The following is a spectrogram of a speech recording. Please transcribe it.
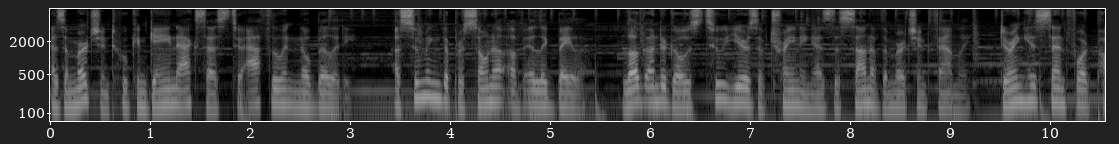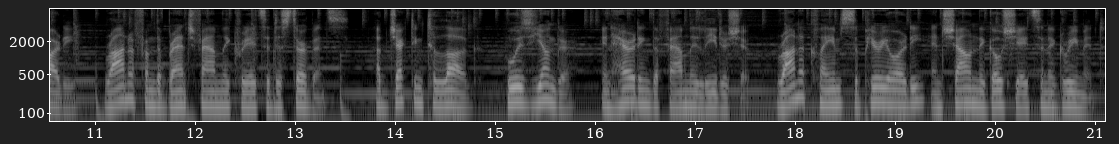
as a merchant who can gain access to affluent nobility. Assuming the persona of Illig Bela, Lug undergoes two years of training as the son of the merchant family. During his Sandfort party, Rana from the branch family creates a disturbance, objecting to Lug, who is younger inheriting the family leadership. Rana claims superiority and Shaun negotiates an agreement,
